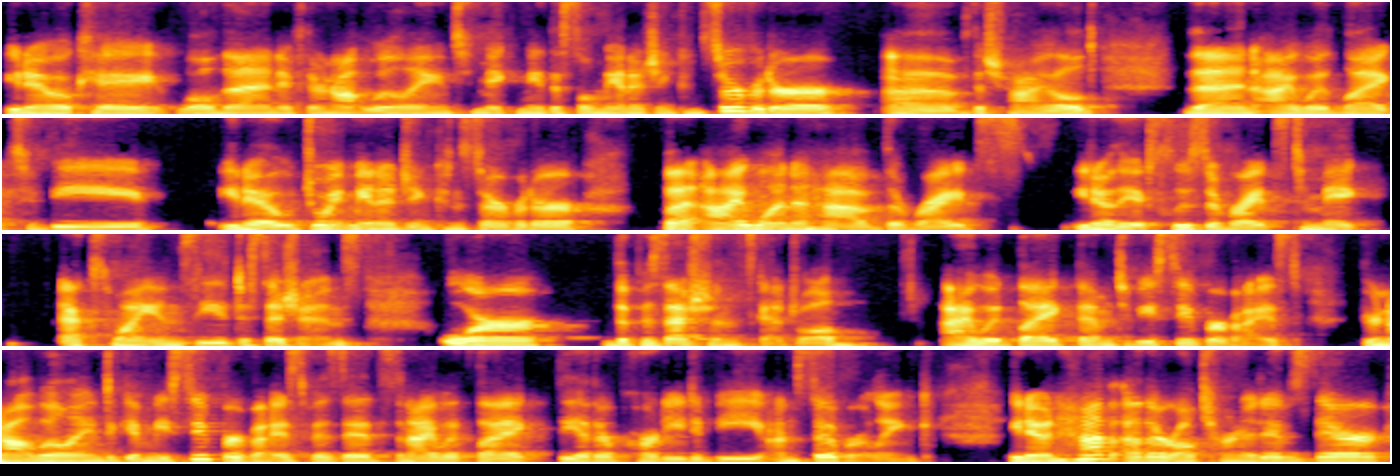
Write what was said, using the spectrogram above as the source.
you know, okay, well, then if they're not willing to make me the sole managing conservator of the child, then I would like to be, you know, joint managing conservator, but I want to have the rights, you know, the exclusive rights to make X, Y, and Z decisions or the possession schedule. I would like them to be supervised if you're not willing to give me supervised visits, then I would like the other party to be on SoberLink, you know, and have other alternatives there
